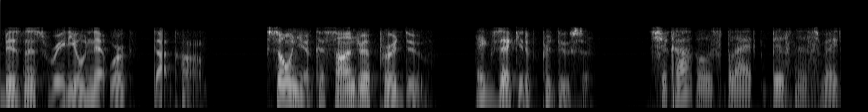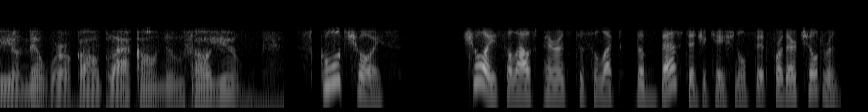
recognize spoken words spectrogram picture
Business Radio Network.com. Sonja Cassandra Perdue, Executive Producer. Chicago's Black Business Radio Network, all black, all news, all you. School choice. Choice allows parents to select the best educational fit for their children.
